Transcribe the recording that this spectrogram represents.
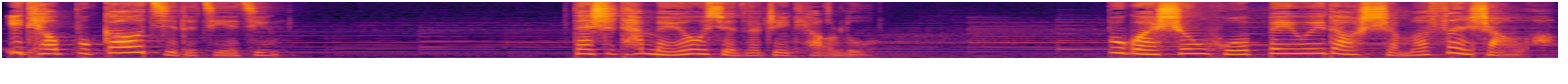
一条不高级的捷径。但是她没有选择这条路。不管生活卑微到什么份上了，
